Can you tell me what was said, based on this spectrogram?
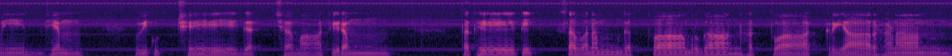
मेध्यं विकुक्षे गच्छमाचिरम् तथेति स वनं गत्वा मृगान् हत्वा क्रियार्हणान्।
